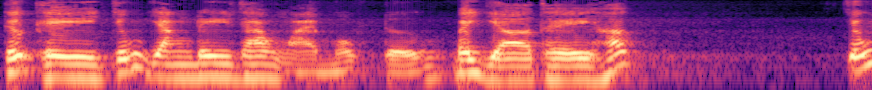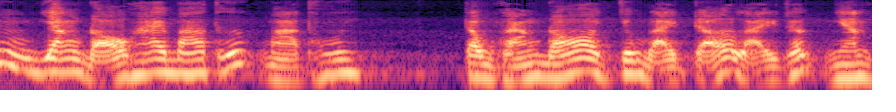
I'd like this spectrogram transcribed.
Trước khi chúng văng đi ra ngoài một trượng, bây giờ thì hất. Chúng văng độ hai ba thước mà thôi. Trong khoảng đó chúng lại trở lại rất nhanh.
